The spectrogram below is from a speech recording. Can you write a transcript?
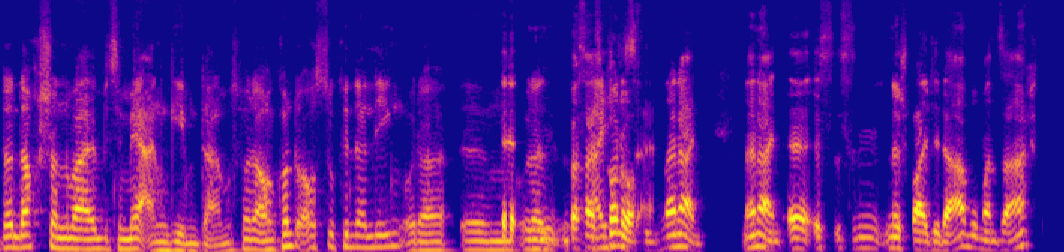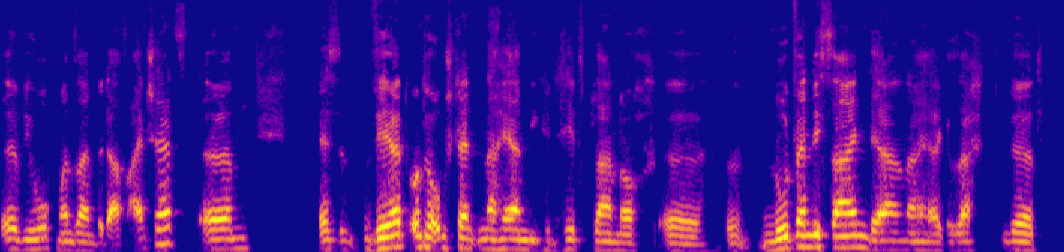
dann doch schon mal ein bisschen mehr angeben da. Muss man da auch einen Kontoauszug hinterlegen oder, ähm, äh, oder was heißt Kontoauszug? Nein, nein, nein, nein. Äh, es ist eine Spalte da, wo man sagt, äh, wie hoch man seinen Bedarf einschätzt. Ähm, es wird unter Umständen nachher ein Liquiditätsplan noch äh, notwendig sein, der nachher gesagt wird,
